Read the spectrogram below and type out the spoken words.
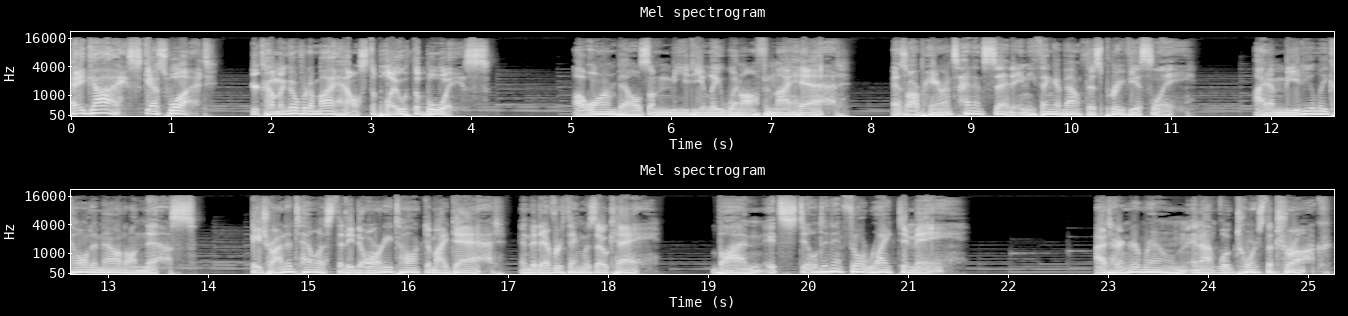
Hey guys, guess what? You're coming over to my house to play with the boys. Alarm bells immediately went off in my head, as our parents hadn't said anything about this previously. I immediately called him out on this. He tried to tell us that he'd already talked to my dad and that everything was okay, but it still didn't feel right to me. I turned around and I looked towards the truck,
